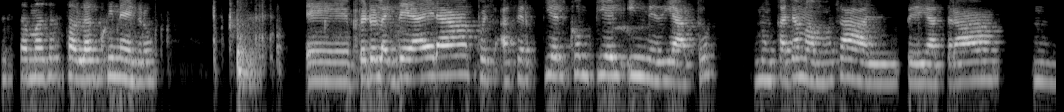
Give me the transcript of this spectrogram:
Está más hasta blanco y negro. Eh, pero la idea era pues hacer piel con piel inmediato. Nunca llamamos al pediatra mm,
